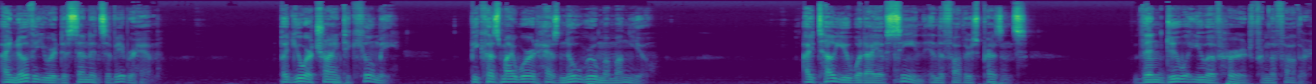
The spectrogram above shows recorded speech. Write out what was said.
I know that you are descendants of Abraham, but you are trying to kill me, because my word has no room among you. I tell you what I have seen in the Father's presence. Then do what you have heard from the Father.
